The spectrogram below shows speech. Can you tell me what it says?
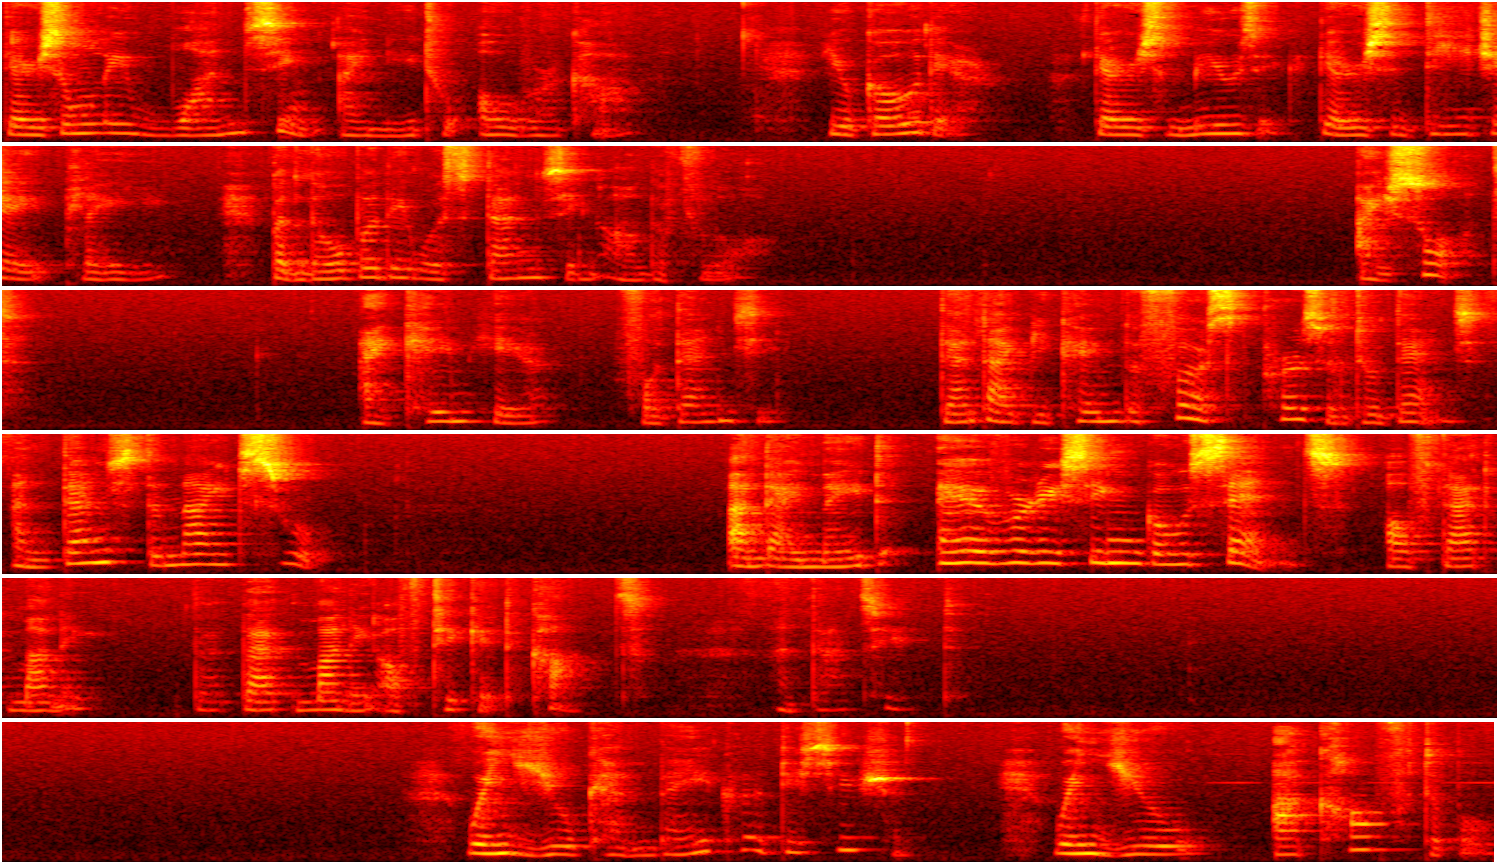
There is only one thing I need to overcome. You go there, there is music, there is a DJ playing, but nobody was dancing on the floor. I thought I came here for dancing. Then I became the first person to dance and danced the night through. And I made every single cent of that money, that that money of ticket cut, and that's it. When you can make a decision, when you are comfortable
